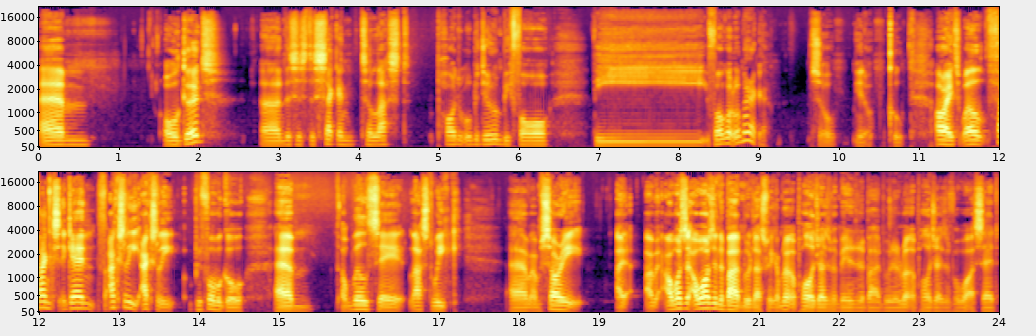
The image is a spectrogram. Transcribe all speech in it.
um, all good. And this is the second to last pod we'll be doing before the before I go to America. So you know, cool. All right. Well, thanks again. For, actually, actually, before we go, um, I will say last week, um, I'm sorry. I, I I wasn't I was in a bad mood last week. I'm not apologising for being in a bad mood. I'm not apologising for what I said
